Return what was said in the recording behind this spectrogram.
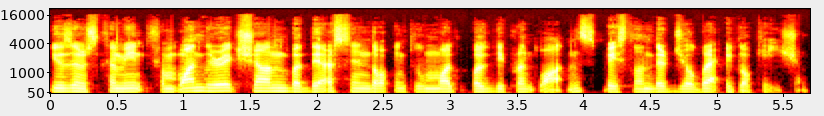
Users come in from one direction, but they are sent off into multiple different ones based on their geographic location.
